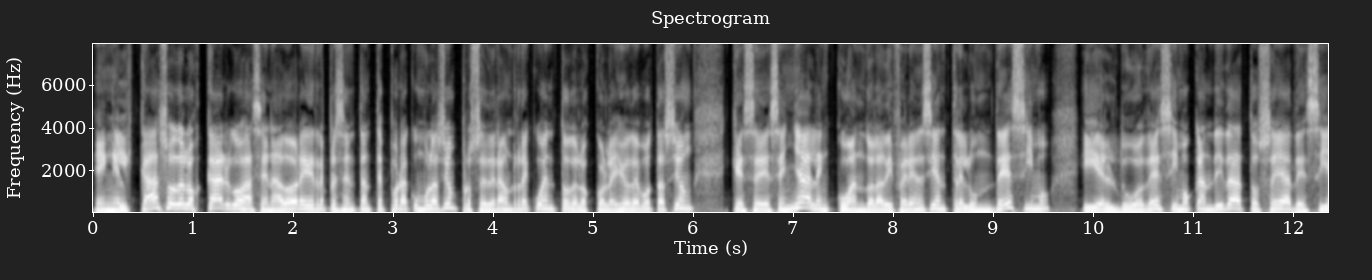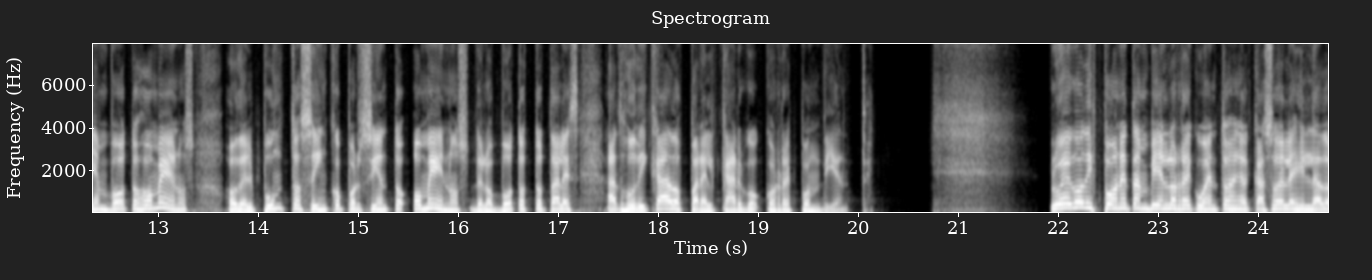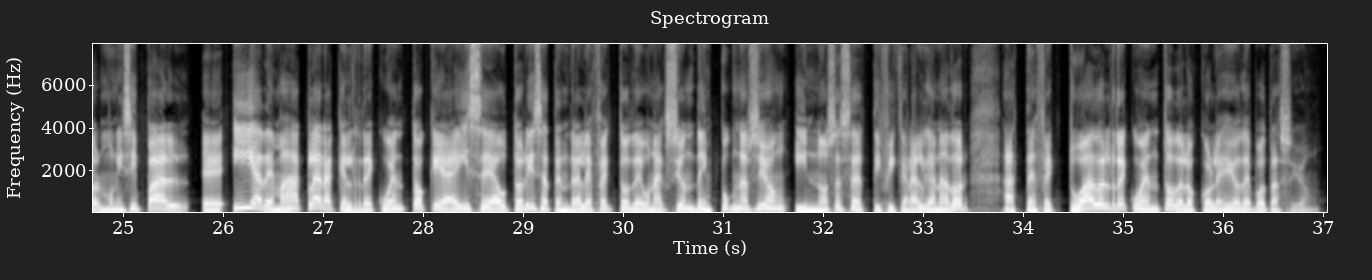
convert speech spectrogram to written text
En el caso de los cargos a senadores y representantes por acumulación, procederá un recuento de los colegios de votación que se señalen cuando la diferencia entre el undécimo y el duodécimo candidato sea de 100 votos o menos o del 0.5% o menos de los votos totales adjudicados para el cargo correspondiente. Luego dispone también los recuentos en el caso del legislador municipal eh, y además aclara que el recuento que ahí se autoriza tendrá el efecto de una acción de impugnación y no se certificará el ganador hasta efectuado el recuento de los colegios de votación.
